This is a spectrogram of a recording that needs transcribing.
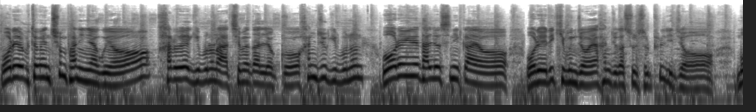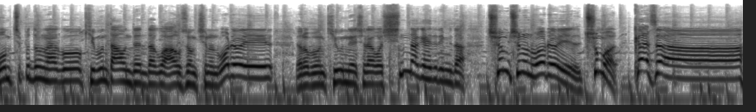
월요일부터 웬 춤판이냐고요? 하루의 기분은 아침에 달렸고 한 주 기분은 월요일에 달렸으니까요. 월요일이 기분 좋아야 한 주가 술술 풀리죠. 몸 찌뿌둥하고 기분 다운된다고 아우성치는 월요일. 여러분 기운 내시라고 신나게 해드립니다. 춤추는 월요일. 춤월 가자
